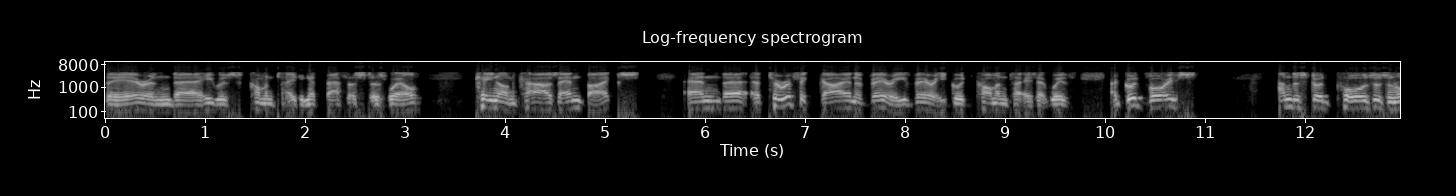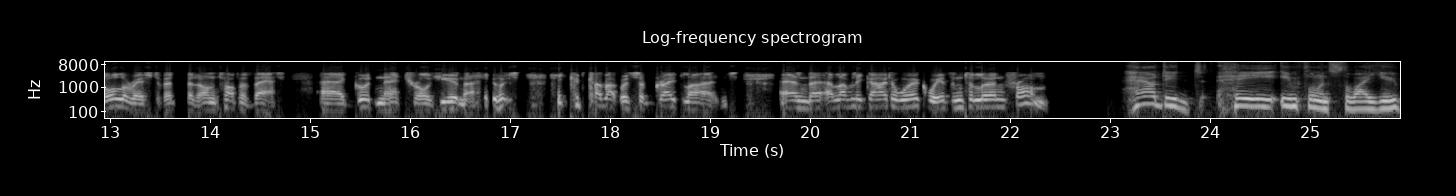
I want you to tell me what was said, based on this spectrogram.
there, and uh, he was commentating at Bathurst as well. Keen on cars and bikes, and uh, a terrific guy and a very, very good commentator with a good voice, understood pauses and all the rest of it. But on top of that, uh, good natural humour. He was he could come up with some great lines, and uh, a lovely guy to work with and to learn from. How did he influence the way you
